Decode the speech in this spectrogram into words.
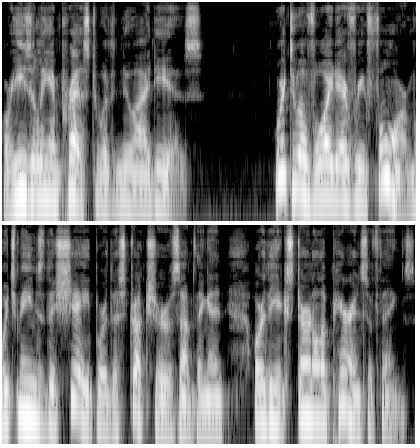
or easily impressed with new ideas. We're to avoid every form, which means the shape or the structure of something and or the external appearance of things.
